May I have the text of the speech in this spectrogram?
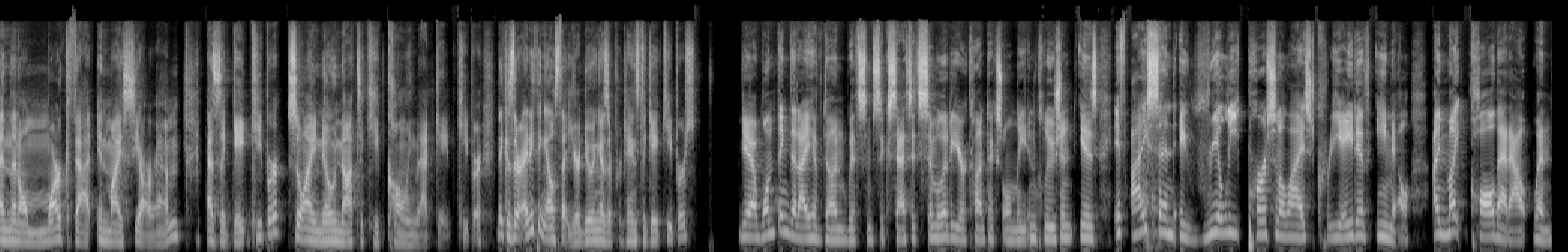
and then I'll mark that in my CRM as a gatekeeper so I know not to keep calling that gatekeeper. Nick, is there anything else that you're doing as it pertains to gatekeepers? Yeah, one thing that I have done with some success, it's similar to your context only inclusion, is if I send a really personalized, creative email, I might call that out when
